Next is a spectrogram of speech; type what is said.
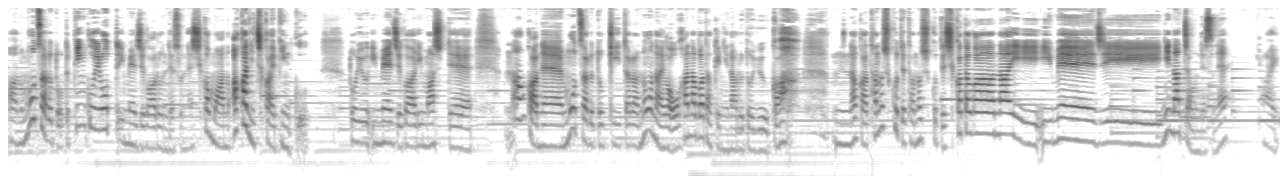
あの、モーツァルトってピンク色ってイメージがあるんですね。しかもあの赤に近いピンク。というイメージがありまして、なんかね、モーツァルト聞いたら脳内がお花畑になるというか、なんか楽しくて楽しくて仕方がないイメージになっちゃうんですね。はい。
